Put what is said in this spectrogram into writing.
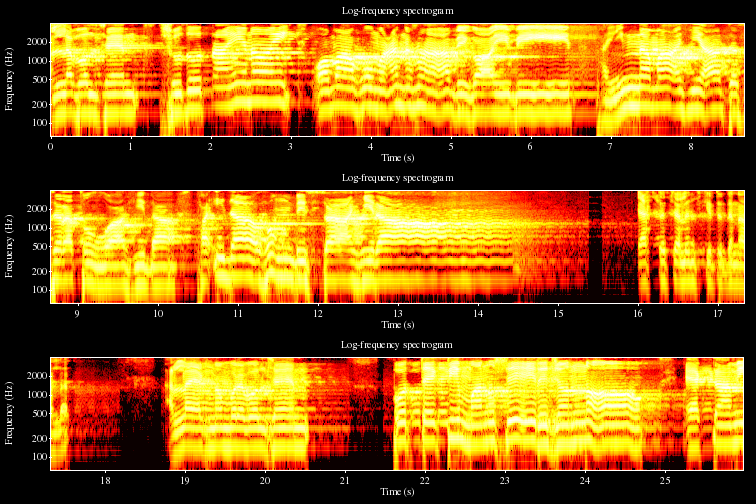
আল্লাহ বলছেন, শুধু তাই নয় ওমাহুম আনহা বিসাহিরা। একটা চ্যালেঞ্জ কেটে দেন আল্লাহ। আল্লাহ এক নম্বরে বলছেন, প্রত্যেকটি মানুষের জন্য একটা আমি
